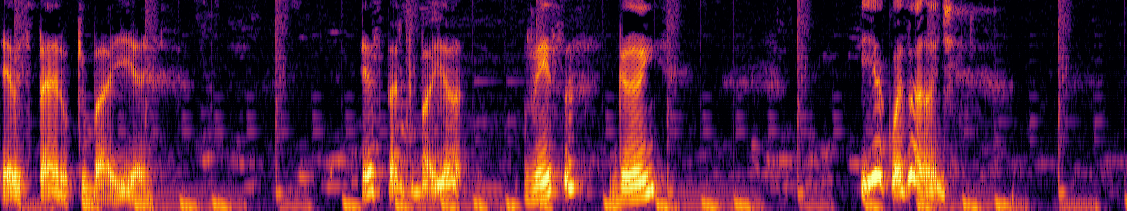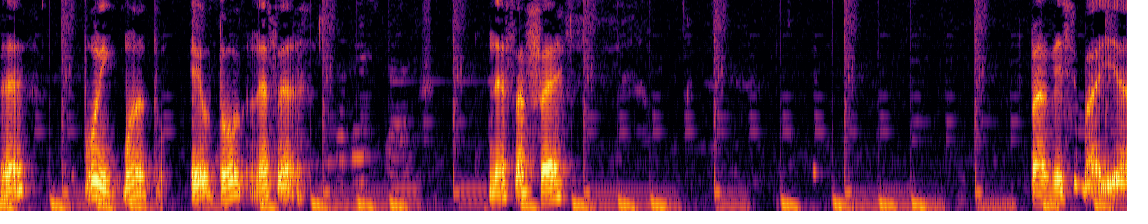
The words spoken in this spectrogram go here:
Eu espero que o Bahia. Eu espero que o Bahia vença, ganhe e a coisa ande. Né? Por enquanto, eu tô nessa nessa fé para ver se Bahia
